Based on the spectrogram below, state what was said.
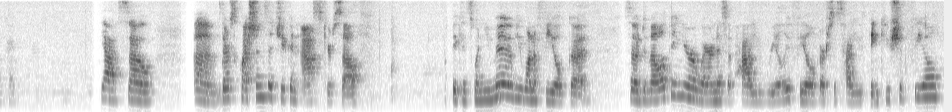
okay. Yeah so um, there's questions that you can ask yourself because when you move you want to feel good. So developing your awareness of how you really feel versus how you think you should feel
